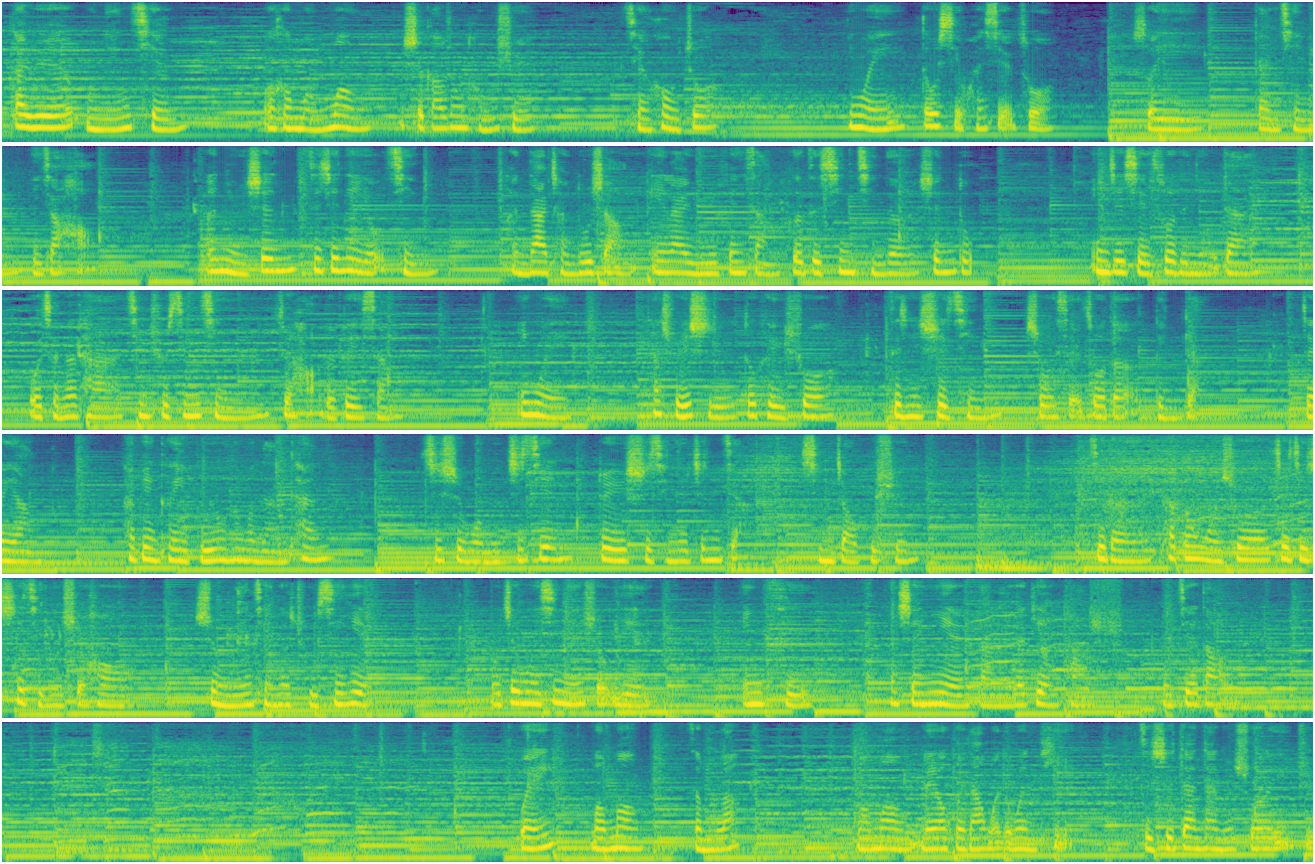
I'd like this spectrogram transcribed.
大约五年前，我和萌萌是高中同学，前后桌。因为都喜欢写作，所以感情比较好。而女生之间的友情，很大程度上依赖于分享各自心情的深度。因着写作的纽带，我成了他倾诉心情最好的对象。因为，他随时都可以说这件事情是我写作的灵感，这样他便可以不用那么难堪。即使我们之间对于事情的真假心照不宣。记得他跟我说这件事情的时候，是五年前的除夕夜，我正为新年守夜，因此他深夜打来了电话。接到了。喂，萌萌，怎么了？萌萌没有回答我的问题，只是淡淡的说了一句：“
